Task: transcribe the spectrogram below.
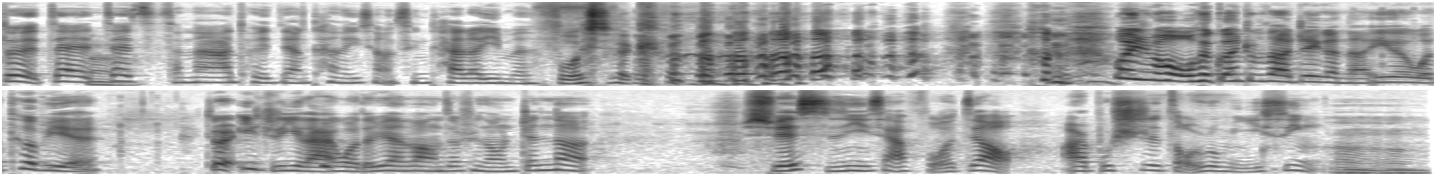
对，在嗯在此向大家推荐，看理想新开了一门佛学课。为什么我会关注到这个呢？因为我特别，就是一直以来我的愿望就是能真的学习一下佛教，而不是走入迷信。嗯嗯，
